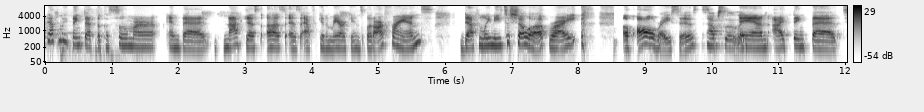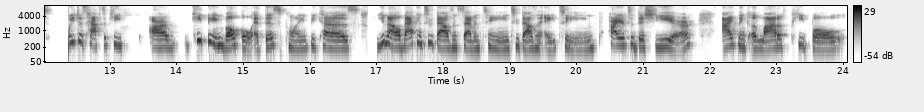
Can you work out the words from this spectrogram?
definitely think that the consumer and that not just us as African Americans, but our friends definitely need to show up, right? of all races. Absolutely. And I think that we just have to keep our keep being vocal at this point because you know back in 2017 2018 prior to this year i think a lot of people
